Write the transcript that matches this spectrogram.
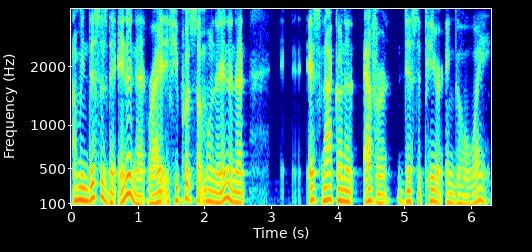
I mean, this is the internet, right? If you put something on the internet, it's not going to ever disappear and go away.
